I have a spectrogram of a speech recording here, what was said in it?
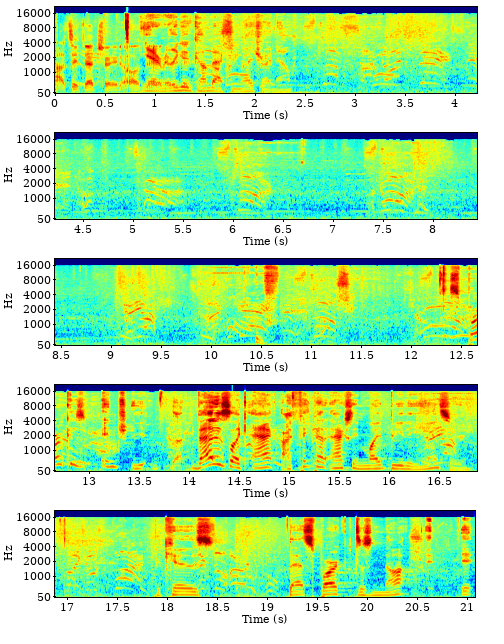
I'll take that trade all day. Yeah, really good comeback from Reich right now. Spark is int- that- that is like I think that actually might be the answer because that spark does not it, it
